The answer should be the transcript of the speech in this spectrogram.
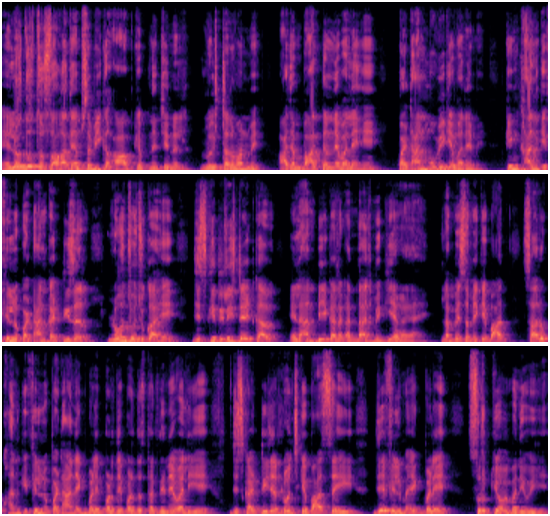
हेलो दोस्तों, स्वागत है आप सभी का आपके अपने चैनल लो स्टार वन में। आज हम बात करने वाले हैं पठान मूवी के बारे में। किंग खान की फ़िल्म पठान का टीजर लॉन्च हो चुका है, जिसकी रिलीज़ डेट का ऐलान भी एक अलग अंदाज में किया गया है। लंबे समय के बाद शाहरुख खान की फ़िल्म पठान एक बड़े पर्दे पर दस्तक देने वाली है, जिसका टीजर लॉन्च के बाद से ही ये फ़िल्म एक बड़े सुर्खियों में बनी हुई है।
